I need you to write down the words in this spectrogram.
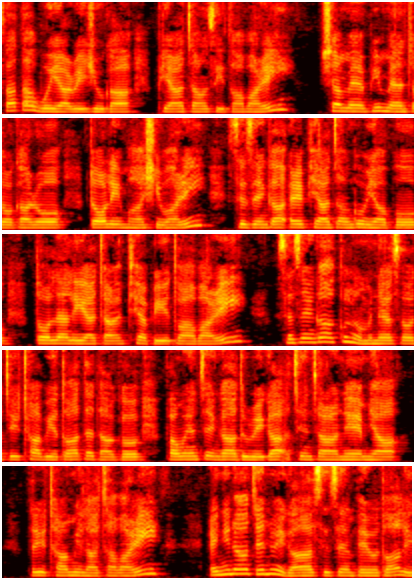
စားတော့ဝေယာရီယူကဖျားကြောင်စီသွားပါတယ်။ရှမန်ပြီးမန်တော်ကတော့တောလေးမှရှိပါတယ်။စင်စင်ကအဲ့ဖျားကြောင်ကိုရောက်ဖို့တော်လန်လေးအတိုင်းဖြတ်ပြီးသွားပါတယ်။စင်စင်ကခုလိုမနဲ့စောကြီးထပြီးသွားတတ်တာကိုပဝင်းကျင်ကသူတွေကအချင်းကြားနဲ့အမျှသတိထားမိလာကြပါရီ။အိန္ဒိနာချင်းတွေကစင်စင်ပေကိုသွားလေ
